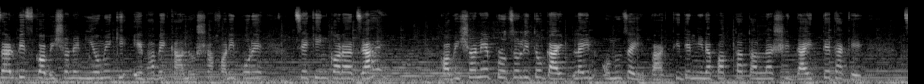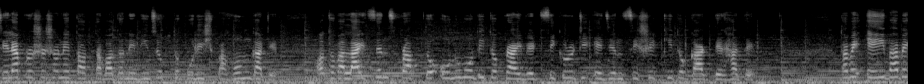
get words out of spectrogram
সার্ভিস কমিশনের নিয়মে কি এভাবে কালো সাফারি পরে চেকিং করা যায়? কমিশনের প্রচলিত গাইডলাইন অনুযায়ী প্রার্থীদের নিরাপত্তা তল্লাশির দায়িত্বে থাকে জেলা প্রশাসনের তত্ত্বাবধানে নিযুক্ত পুলিশ বা হোমগার্ডের অথবা লাইসেন্স প্রাপ্ত অনুমোদিত প্রাইভেট সিকিউরিটি এজেন্সি শিক্ষিত গার্ডদের হাতে। তবে এইভাবে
